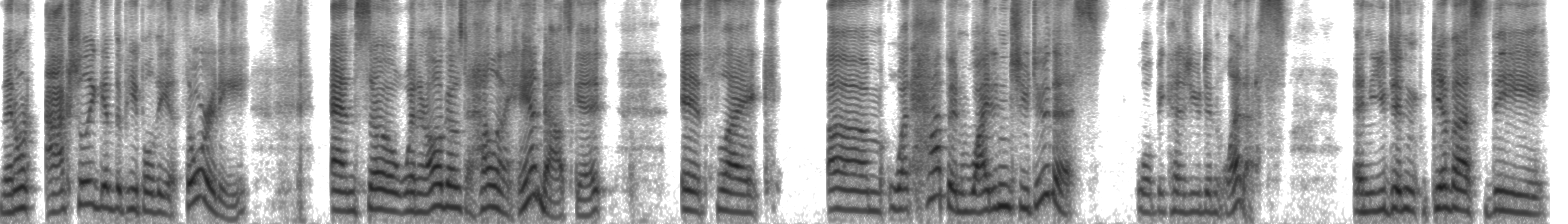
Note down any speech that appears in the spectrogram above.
They don't actually give the people the authority. And so when it all goes to hell in a handbasket, it's like, um, what happened? Why didn't you do this? Well, because you didn't let us and you didn't give us the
